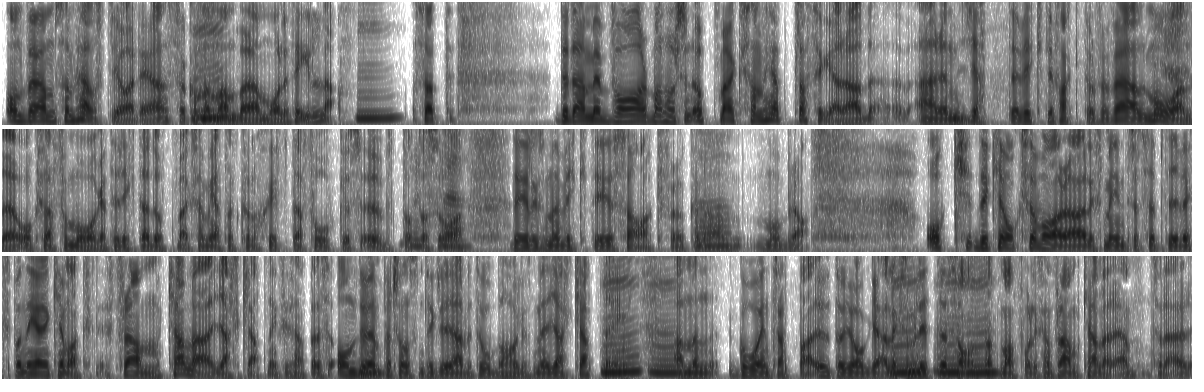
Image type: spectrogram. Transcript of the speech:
Om vem som helst gör det så kommer man börja må lite illa. Så att det där med var man har sin uppmärksamhet placerad är en jätteviktig faktor för välmående och så förmåga till riktad uppmärksamhet, att kunna skifta fokus utåt och så. det. Är liksom en viktig sak för att kunna må bra. Och det kan också vara, liksom interoceptiv exponering kan vara att framkalla hjärtklappning till exempel. Så om du är en person som tycker det är jävligt obehagligt med hjärtklappning, ja, men gå en trappa, ut och jogga, liksom lite sånt, att man får liksom framkalla det. Sådär,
